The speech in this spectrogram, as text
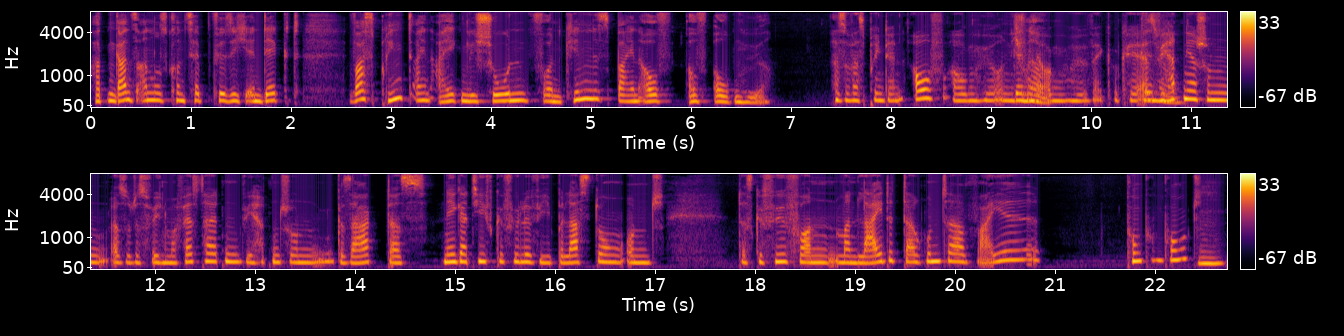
hat ein ganz anderes Konzept für sich entdeckt. Was bringt einen eigentlich schon von Kindesbein auf auf Augenhöhe? Also was bringt denn auf Augenhöhe und nicht genau. von der Augenhöhe weg? Okay, also genau. wir hatten ja schon, also das will ich nochmal festhalten, wir hatten schon gesagt, dass Negativgefühle wie Belastung und das Gefühl von, man leidet darunter, weil Punkt, Punkt, Punkt, mhm.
